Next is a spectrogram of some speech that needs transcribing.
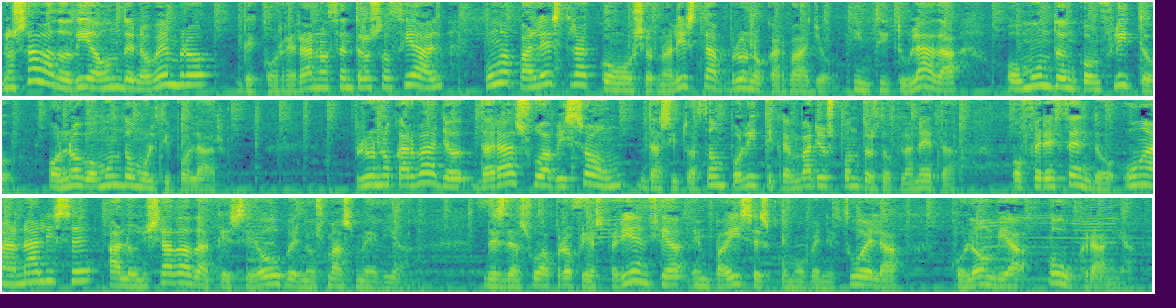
No sábado día 1 de novembro decorrerá no Centro Social unha palestra con o xornalista Bruno Carballo intitulada O mundo en conflito, o novo mundo multipolar. Bruno Carballo dará a súa visón da situación política en varios puntos do planeta, oferecendo unha análise alonxada da que se ouve nos más media, desde a súa propia experiencia en países como Venezuela, Colombia ou Ucrania –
